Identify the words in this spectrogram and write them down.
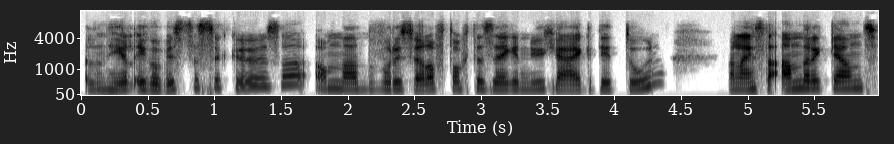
een heel egoïstische keuze, om dan voor jezelf toch te zeggen, nu ga ik dit doen. Maar langs de andere kant,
